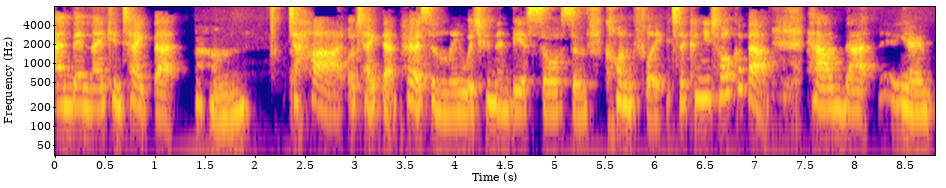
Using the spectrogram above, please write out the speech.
And then they can take that um, to heart or take that personally, which can then be a source of conflict. So, can you talk about how that, you know,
